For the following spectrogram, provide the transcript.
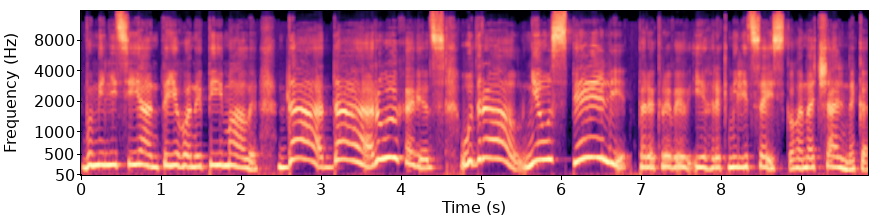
бо міліціянти його не піймали. Да, да, рухавець, удрал, не успіли, перекривив Ігрик міліцейського начальника,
